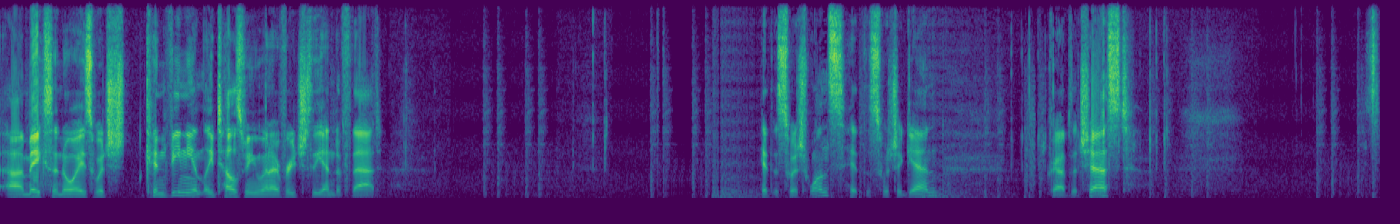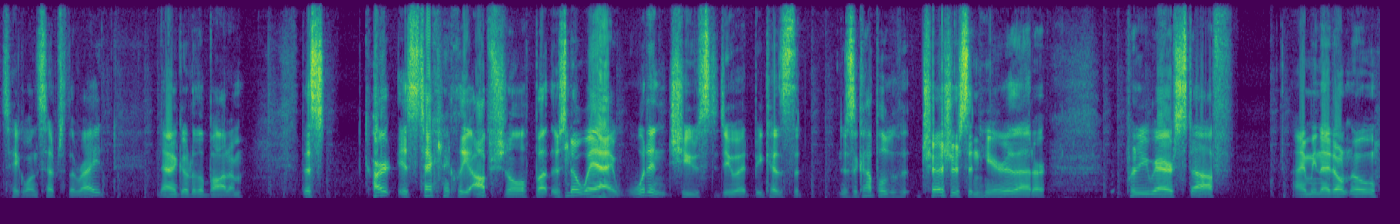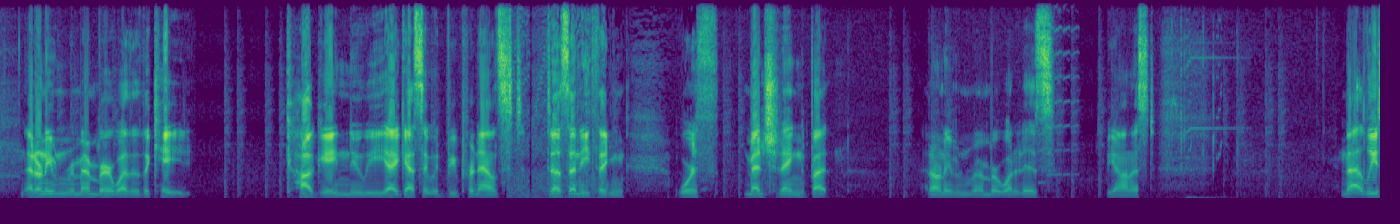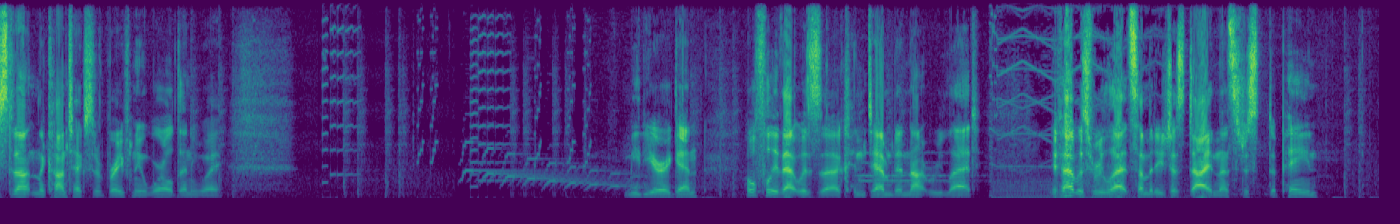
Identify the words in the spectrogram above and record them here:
uh, makes a noise, which conveniently tells me when I've reached the end of that. Hit the switch once, hit the switch again, grab the chest, take one step to the right, now I go to the bottom. This cart is technically optional, but there's no way I wouldn't choose to do it because the, there's a couple treasures in here that are pretty rare stuff. I mean, I don't know, I don't even remember whether the K Kage Nui, I guess it would be pronounced, does anything worth mentioning, but I don't even remember what it is, to be honest. Not, at least not in the context of Brave New World, anyway. Meteor again. Hopefully that was uh, condemned and not roulette. If that was roulette, somebody just died, and that's just a pain.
